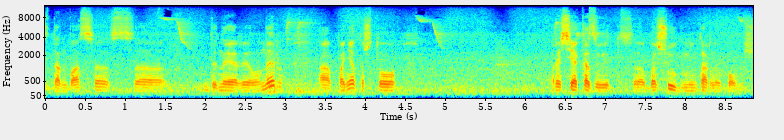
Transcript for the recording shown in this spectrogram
с Донбасса, с э, ДНР и ЛНР, э, понятно, что Россия оказывает э, большую гуманитарную помощь.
